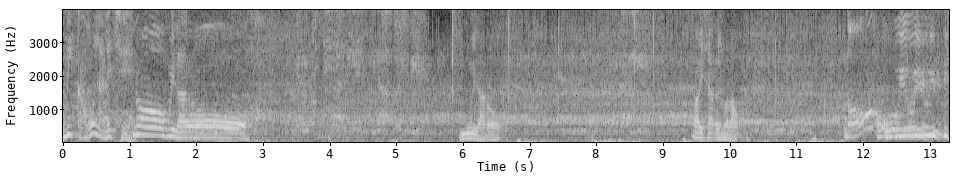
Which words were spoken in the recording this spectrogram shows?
Me cago en la leche. No, muy largo. Oh. Muy largo. Ay, se ha resbalado. No. Uy, uy, uy.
